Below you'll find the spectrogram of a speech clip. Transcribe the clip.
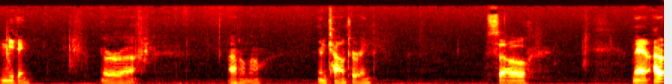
meeting, or uh, I don't know, encountering. So, man, I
